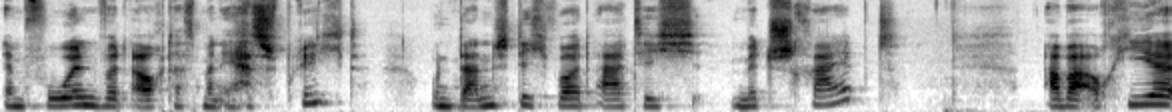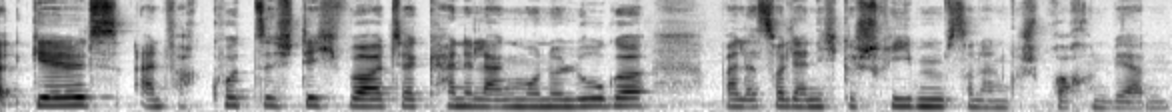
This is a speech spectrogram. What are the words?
Empfohlen wird auch, dass man erst spricht und dann stichwortartig mitschreibt. Aber auch hier gilt einfach kurze Stichworte, keine langen Monologe, weil es soll ja nicht geschrieben, sondern gesprochen werden.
